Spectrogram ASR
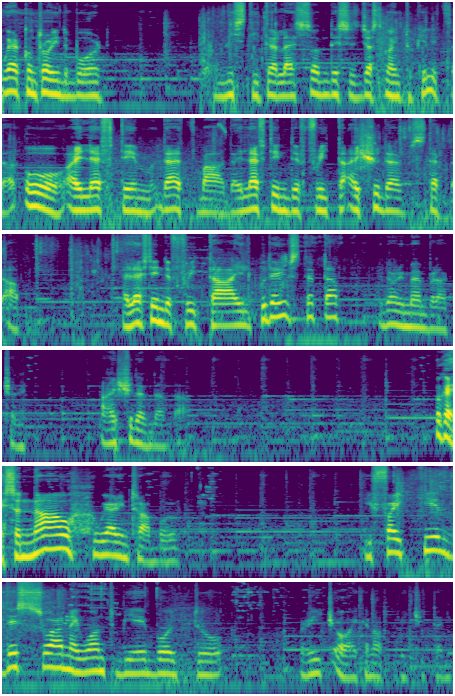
We are controlling the board. Mist Eater lesson. This is just going to kill itself. Oh, I left him. That's bad. I left in the free I should have stepped up. I left in the free tile. Could I have stepped up? I don't remember actually. I should have done that. Okay, so now we are in trouble. If I kill this one, I won't be able to reach... Oh, I cannot reach it anymore.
